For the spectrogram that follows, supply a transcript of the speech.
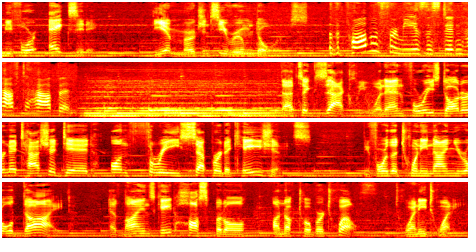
before exiting the emergency room doors. The problem for me is this didn't have to happen. That's exactly what Anne Forey's daughter Natasha did on three separate occasions before the 29 year old died at Lionsgate Hospital on October 12th, 2020.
